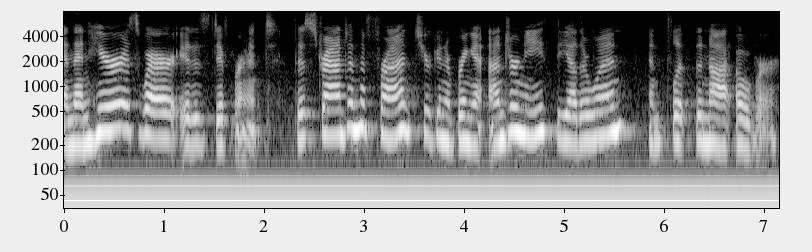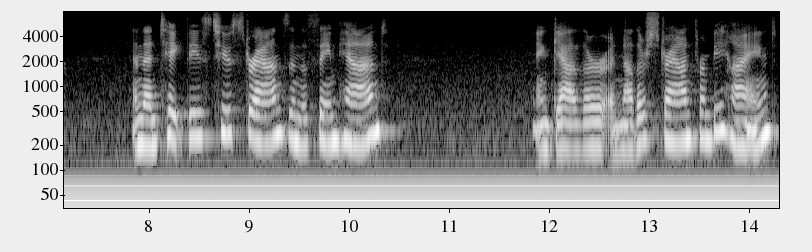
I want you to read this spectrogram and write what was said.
And then here is where it is different. This strand in the front, you're going to bring it underneath the other one and flip the knot over. And then take these two strands in the same hand and gather another strand from behind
